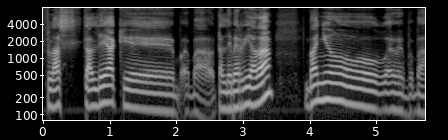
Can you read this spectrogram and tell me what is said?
Flash taldeak e, ba, talde berria da, baino e, ba,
